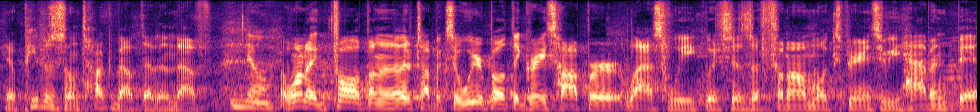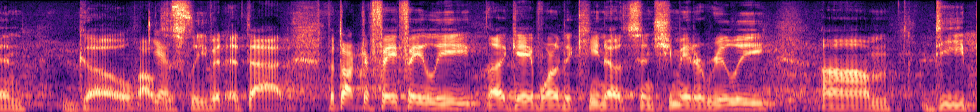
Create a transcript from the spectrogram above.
you know, people just don't talk about that enough. No. I want to follow up on another topic. So we were both at Grace Hopper last week, which is a phenomenal experience. If you haven't been, go. I'll Yes. just leave it at that. But Dr. Fei Fei Li uh, gave one of the keynotes, and she made a really um, deep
